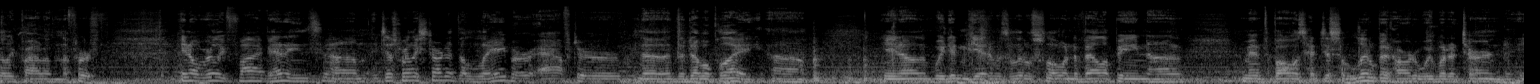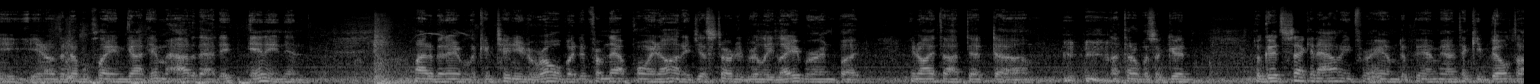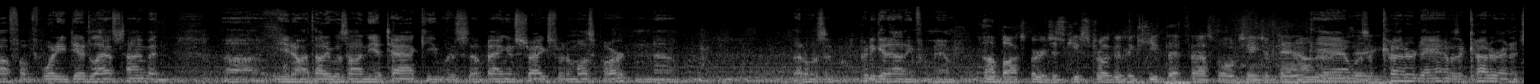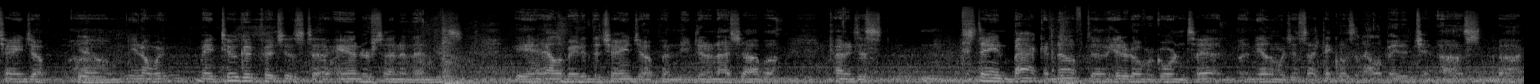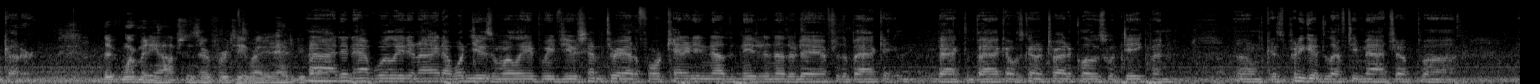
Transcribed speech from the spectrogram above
really proud of him. The first, you know, really five innings. Um, it just really started the labor after the the double play. Uh, you know, we didn't get. It was a little slow in developing. Uh, I mean, if the ball was hit just a little bit harder, we would have turned, you know, the double play and got him out of that inning and might have been able to continue to roll. But from that point on, it just started really laboring. But, you know, I thought that um, I thought it was a good a good second outing for him. To, I mean, I think he built off of what he did last time, and uh, you know, I thought he was on the attack. He was uh, banging strikes for the most part, and uh, thought it was a pretty good outing from him. Uh, Boxberger just keeps struggling to keep that fastball and changeup down. Yeah, it was a cutter. Dan, it was a cutter and a changeup. Yeah. Um, you know, we made two good pitches to Anderson, and then just he elevated the changeup, and he did a nice job of kind of just staying back enough to hit it over Gordon's head. But the other one just, I think, was an elevated uh, uh, cutter. There weren't many options there for two, right? It had to be. Uh, back. I didn't have Wily tonight. I wasn't using Wily. If We've used him three out of four. Kennedy another, needed another day after the back back to back. I was going to try to close with Diekman because pretty good lefty matchup. Uh,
